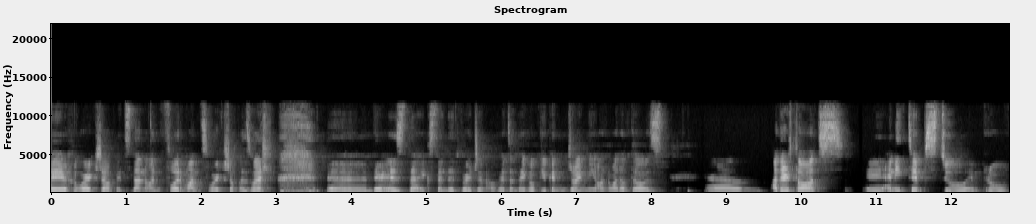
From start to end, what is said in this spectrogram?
day workshop. It's done on four months workshop as well. Uh, there is the extended version of it, and I hope you can join me on one of those. Um, other thoughts? Uh, any tips to improve?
